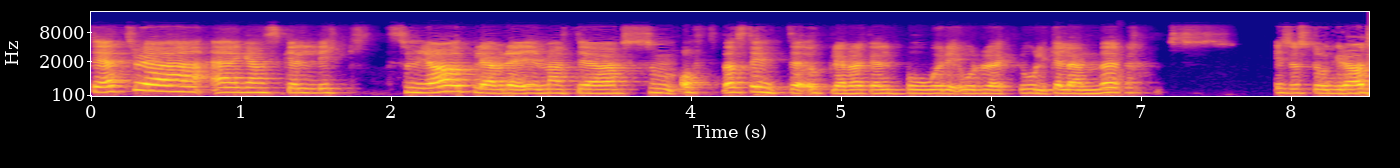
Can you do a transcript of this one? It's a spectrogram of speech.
Det tror jag är ganska likt som jag upplever det i och med att jag som oftast inte upplever att jag bor i olika länder i så stor grad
